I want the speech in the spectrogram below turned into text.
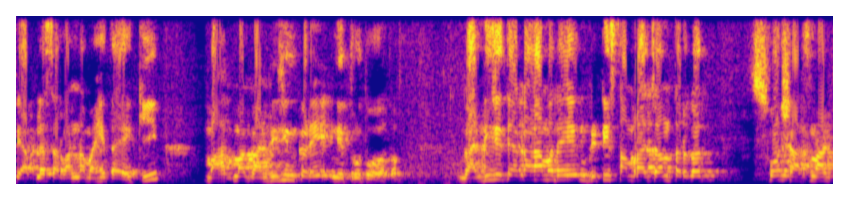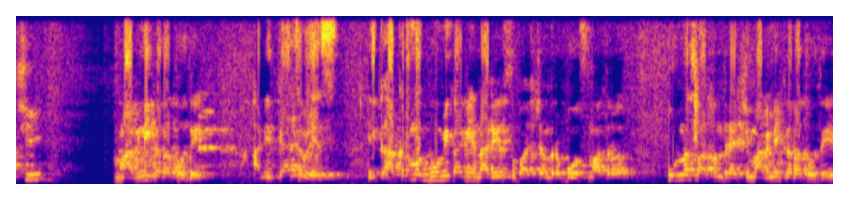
ते आपल्या सर्वांना माहीत आहे की महात्मा गांधीजींकडे नेतृत्व होतं. गांधीजी त्या काळामध्ये ब्रिटिश साम्राज्याअंतर्गत स्वशासनाची मागणी करत होते आणि त्याच वेळेस एक आक्रमक भूमिका घेणारे सुभाषचंद्र बोस मात्र पूर्ण स्वातंत्र्याची मागणी करत होते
